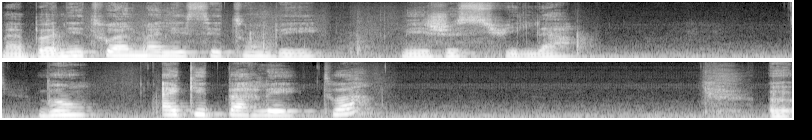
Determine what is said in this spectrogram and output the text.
Ma bonne étoile m'a laissé tomber, mais je suis là. Bon, à qui de parler? Toi? Euh.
